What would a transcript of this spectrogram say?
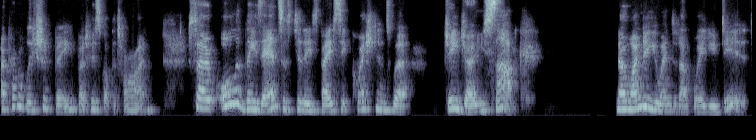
I probably should be, but who's got the time? So all of these answers to these basic questions were, gee, Jo, you suck. No wonder you ended up where you did.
